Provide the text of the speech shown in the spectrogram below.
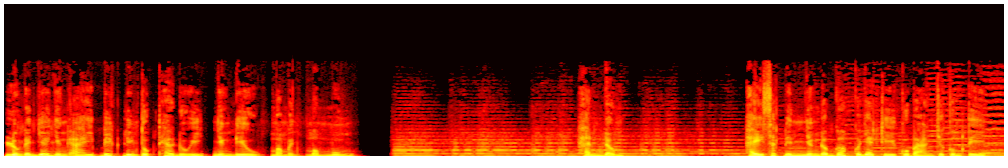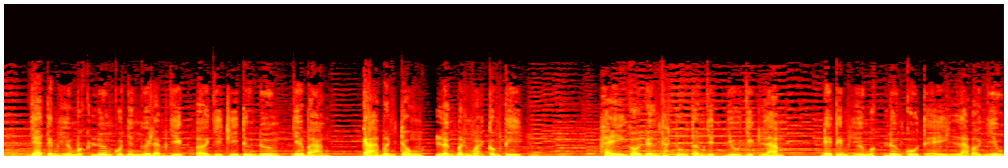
luôn đến với những ai biết liên tục theo đuổi những điều mà mình mong muốn. Hành động Hãy xác định những đóng góp có giá trị của bạn cho công ty và tìm hiểu mức lương của những người làm việc ở vị trí tương đương với bạn cả bên trong lẫn bên ngoài công ty. Hãy gọi đến các trung tâm dịch vụ việc làm để tìm hiểu mức lương cụ thể là bao nhiêu.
